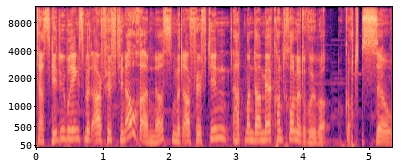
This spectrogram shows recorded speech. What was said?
das geht übrigens mit R15 auch anders. Mit R15 hat man da mehr Kontrolle drüber. Oh Gott. So.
